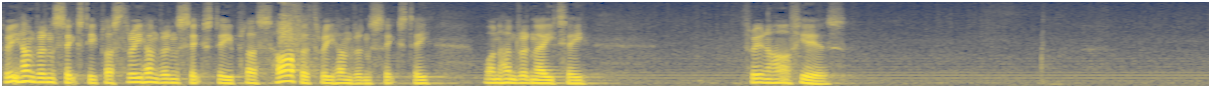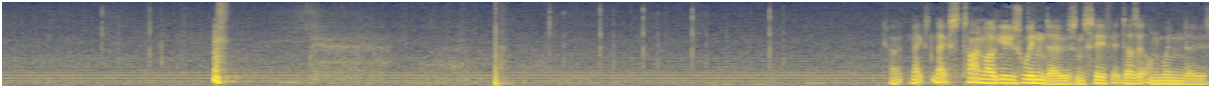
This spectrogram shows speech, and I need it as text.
360 plus 360 plus half of 360, 180, three and a half years. Next, next time I'll use Windows and see if it does it on Windows.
